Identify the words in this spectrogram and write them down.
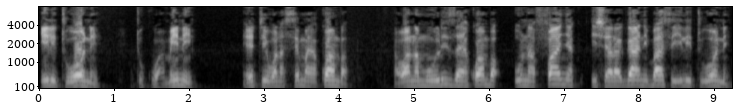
ili tuone tukuamini? Eti wanasema ya kwamba na wanamuuliza ya kwamba unafanya ishara gani basi ili tuone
